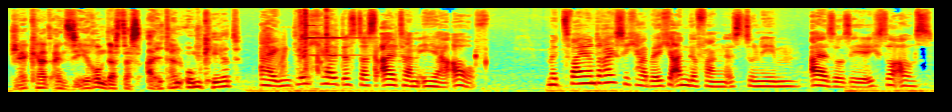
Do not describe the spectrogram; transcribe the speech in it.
Jack hat ein Serum, das das Altern umkehrt? Eigentlich hält es das Altern eher auf. Mit 32 habe ich angefangen, es zu nehmen. Also sehe ich so aus.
